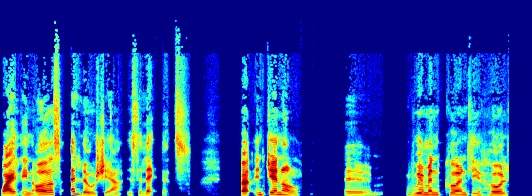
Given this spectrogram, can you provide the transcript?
while in others, a low share is elected. But in general, um, women currently hold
